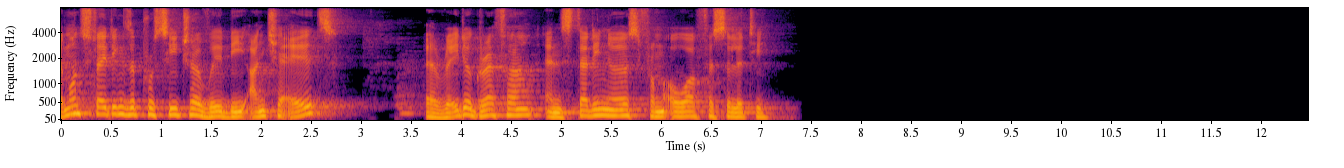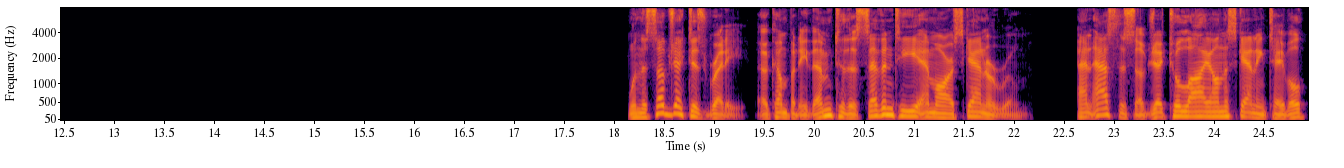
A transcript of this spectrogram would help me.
Demonstrating the procedure will be Antje Els, a radiographer and study nurse from our facility. When the subject is ready, accompany them to the 7T MR scanner room and ask the subject to lie on the scanning table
